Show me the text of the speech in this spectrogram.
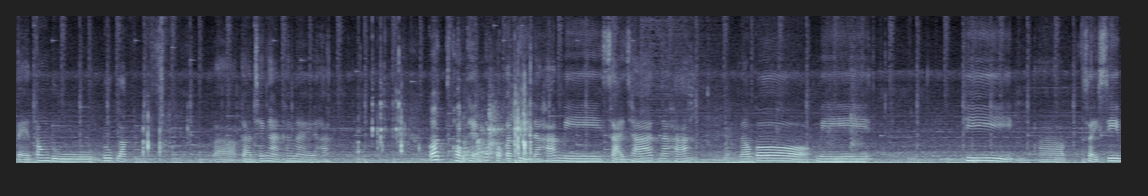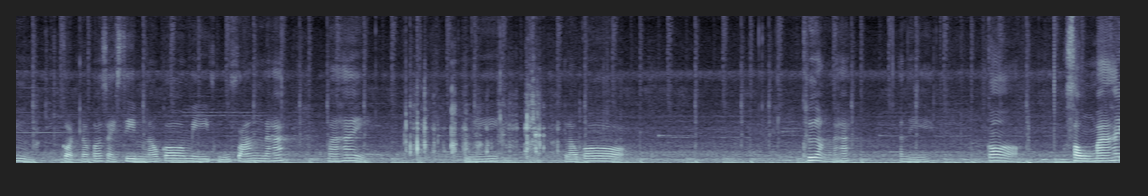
แต่ต้องดูรูปลักษณ์การใช้งานข้างในนะคะ ก็ของแถมก็ปกตินะคะ มีสายชาร์จนะคะ แล้วก็มีที่ใส่ซิม กดแล้วก็ใส่ซิม แล้วก็มีหูฟังนะคะ มาให้อันนี้แล้วก็ เครื่องนะคะ อันนี้ก็ส่งมาให้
